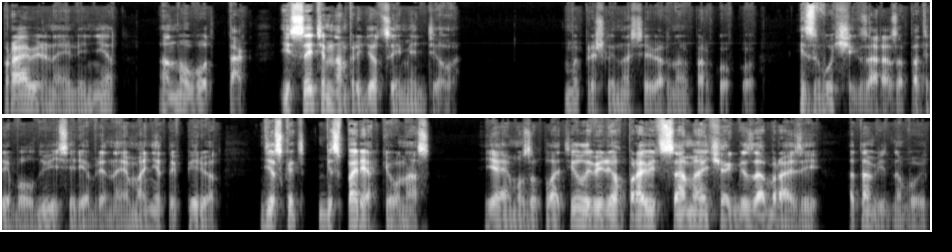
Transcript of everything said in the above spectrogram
Правильно или нет, оно вот так. И с этим нам придется иметь дело. Мы пришли на северную парковку. Извозчик, зараза, потребовал две серебряные монеты вперед. Дескать, беспорядки у нас. Я ему заплатил и велел править в самый очаг безобразий, а там видно будет.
